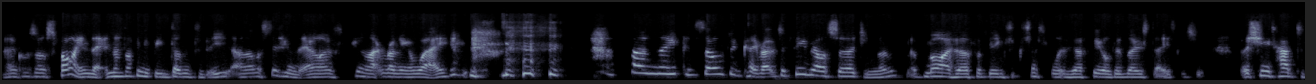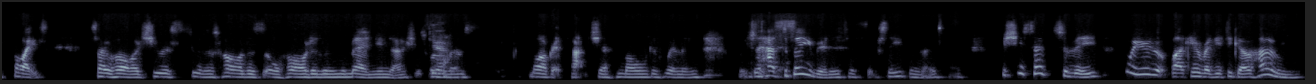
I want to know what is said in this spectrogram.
And of course, I was fine then, and nothing had been done to me. And I was sitting there, and I was feeling like running away. and the consultant came out. It was a female surgeon. I admire her for being successful in her field in those days. She, but she'd had to fight so hard. She was, she was as hard as or harder than the men. You know, she's one yeah. of those Margaret Thatcher mold of women, which yes. had to be really to succeed in those things. But she said to me, "Well, you look like you're ready to go home."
